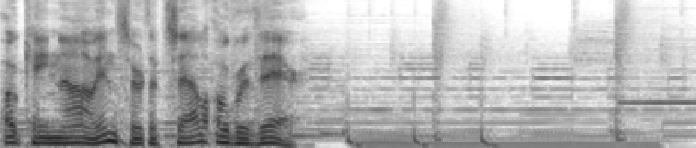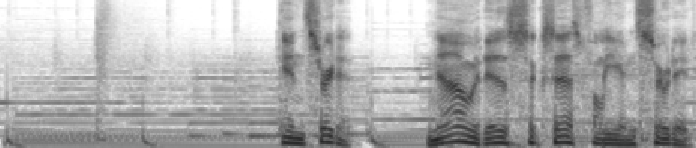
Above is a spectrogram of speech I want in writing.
Okay now insert the cell over there. Insert it. Now it is successfully inserted.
